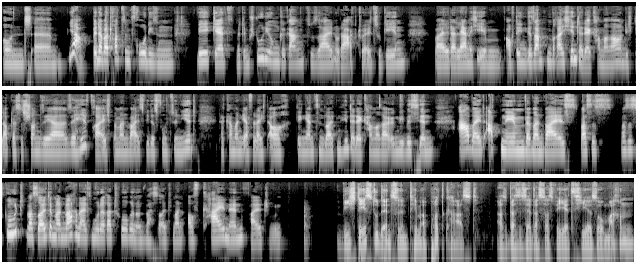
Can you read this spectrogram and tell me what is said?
Und ähm, ja, bin aber trotzdem froh, diesen Weg jetzt mit dem Studium gegangen zu sein oder aktuell zu gehen, weil da lerne ich eben auch den gesamten Bereich hinter der Kamera und ich glaube, das ist schon sehr, sehr hilfreich, wenn man weiß, wie das funktioniert. Da kann man ja vielleicht auch den ganzen Leuten hinter der Kamera irgendwie bisschen Arbeit abnehmen, wenn man weiß, was ist, was ist gut, was sollte man machen als Moderatorin und was sollte man auf keinen Fall tun. Wie stehst du denn zu dem Thema Podcast? Also das ist ja das, was wir jetzt hier so machen.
